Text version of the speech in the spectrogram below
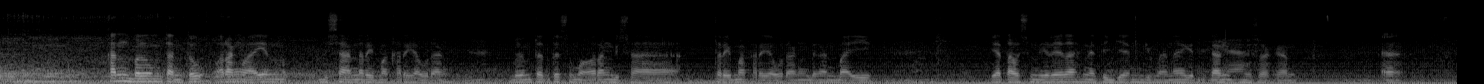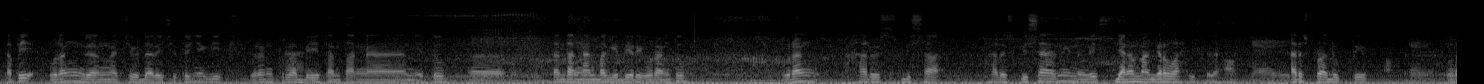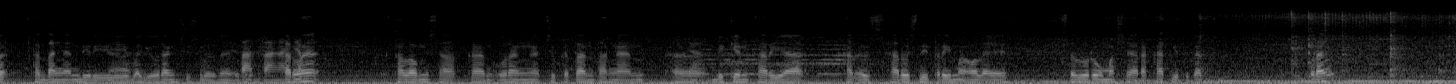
kan belum tentu orang lain bisa nerima karya orang. Hmm. belum tentu semua orang bisa terima karya orang dengan baik ya tahu sendirilah netizen gimana gitu kan Iya. misalkan. Eh, tapi orang nggak ngacu dari situnya gitu orang terlebih tantangan itu eh, tantangan bagi diri orang tuh orang harus bisa harus bisa nih nulis jangan mager lah istilah oke. Harus produktif. Oke. Ura- tantangan diri Ya. bagi orang sih sebenarnya itu. Karena kalau misalkan orang ngacu ke tantangan eh, Ya. bikin karya harus harus diterima oleh seluruh masyarakat gitu kan orang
